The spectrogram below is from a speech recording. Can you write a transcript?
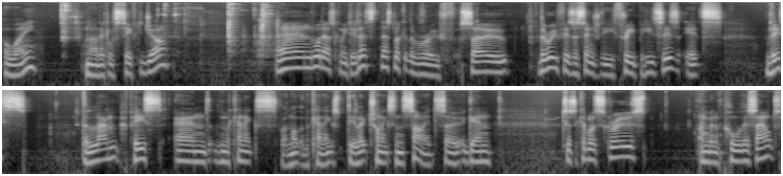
away in our little safety jar. And what else can we do? Let's let's look at the roof. So the roof is essentially three pieces. It's this, the lamp piece, and the mechanics, well not the mechanics, the electronics inside. So again, just a couple of screws. I'm going to pull this out.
